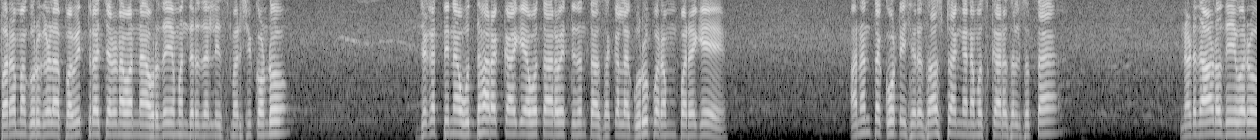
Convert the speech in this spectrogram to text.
ಪರಮ ಗುರುಗಳ ಪವಿತ್ರ ಚರಣವನ್ನು ಹೃದಯ ಮಂದಿರದಲ್ಲಿ ಸ್ಮರಿಸಿಕೊಂಡು ಜಗತ್ತಿನ ಉದ್ಧಾರಕ್ಕಾಗಿ ಅವತಾರವೆತ್ತಿದಂಥ ಸಕಲ ಗುರು ಪರಂಪರೆಗೆ ಅನಂತ ಕೋಟಿ ಶಿರಸಾಷ್ಟಾಂಗ ನಮಸ್ಕಾರ ಸಲ್ಲಿಸುತ್ತಾ ನಡೆದಾಡೋ ದೇವರು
